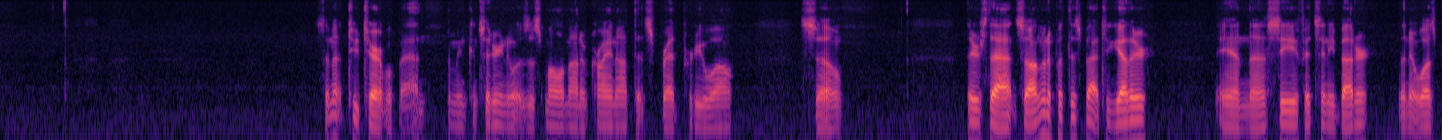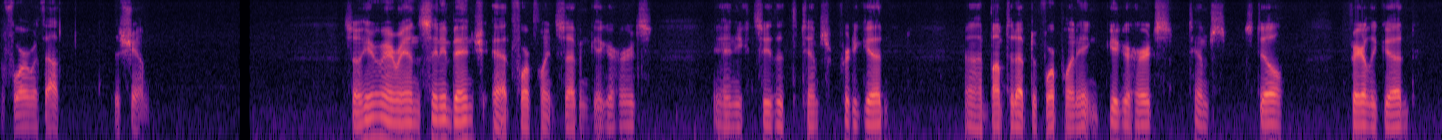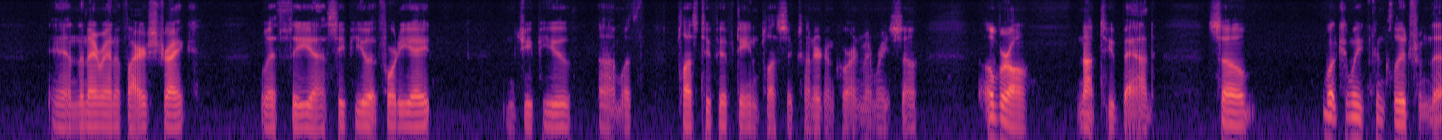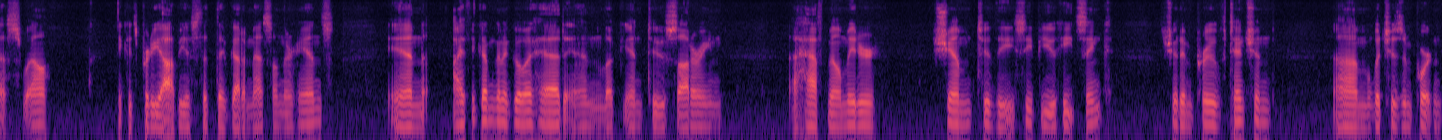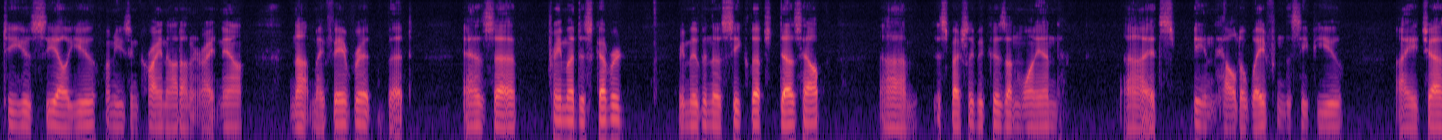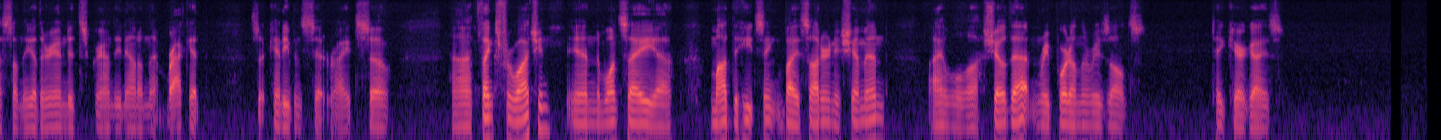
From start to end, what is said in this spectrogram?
So not too terrible bad. I mean, considering it was a small amount of Kryonaut that spread pretty well. So there's that. So I'm going to put this back together and uh, see if it's any better than it was before without the shim. So here I ran Cinebench at 4.7 gigahertz and you can see that the temps are pretty good. Uh, bumped it up to 4.8 gigahertz. Temps still fairly good. And then I ran a Fire Strike with the uh, CPU at 48 and GPU um, with plus 215, plus 600 on core and memory. So overall, not too bad. So what can we conclude from this? Well, I think it's pretty obvious that they've got a mess on their hands. And I think I'm going to go ahead and look into soldering a half millimeter shim to the CPU heatsink. Should improve tension um, which is important to use CLU. I'm using Kryonaut on it right now. Not my favorite, but as uh, Prema discovered, removing those C-clips does help, um, especially because on one end uh, it's being held away from the CPU IHS. On the other end, it's grounding out on that bracket, so it can't even sit right. So uh, thanks for watching, and once I uh, mod the heatsink by soldering a shim in, I will uh, show that and report on the results. Take care, guys.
